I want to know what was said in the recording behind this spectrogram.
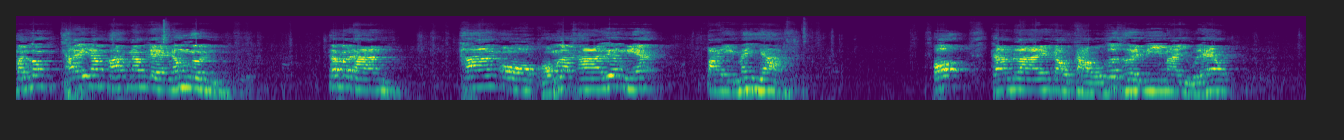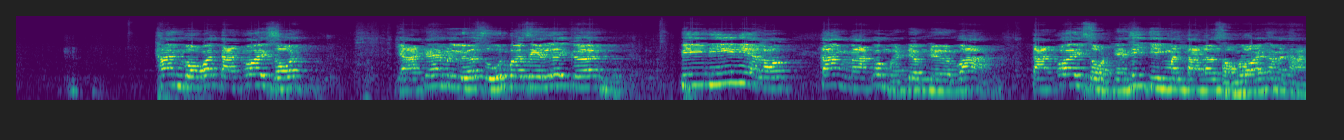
มันต้องใช้น้ำพักน้ำแดงน้ำเงินท่านประธานทางออกของราคาเรื่องนี้ไปไม่ยาก เพราะทำลายเก่าๆก็เคยมีมาอยู่แล้ว ท่านบอกว่าตัดอ้อยสด อยากจะให้มันเหลือศูนย์เปอร์เซ็นต์เลยเกิน ปีนี้เนี่ยเราตั้งมาก็เหมือนเดิมๆว่า ตัดอ้อยสดเนี่ยที่จริงมันตันละสองร้อยท่านประธาน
